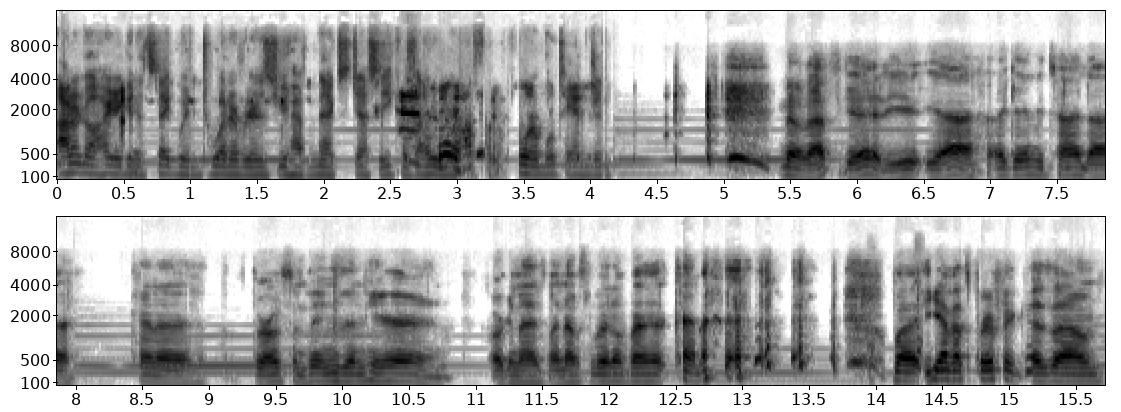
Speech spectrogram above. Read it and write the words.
I don't know how you're going to segue into whatever it is you have next, Jesse, because I went off on a horrible tangent. no, that's good. You, yeah, it gave me time to kind of throw some things in here and organize my notes a little bit, kind of. but yeah, that's perfect because um,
